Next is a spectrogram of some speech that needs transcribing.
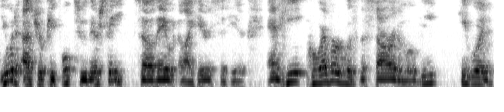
you would usher people to their seat. So they would like, here, sit here. And he, whoever was the star of the movie, he would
